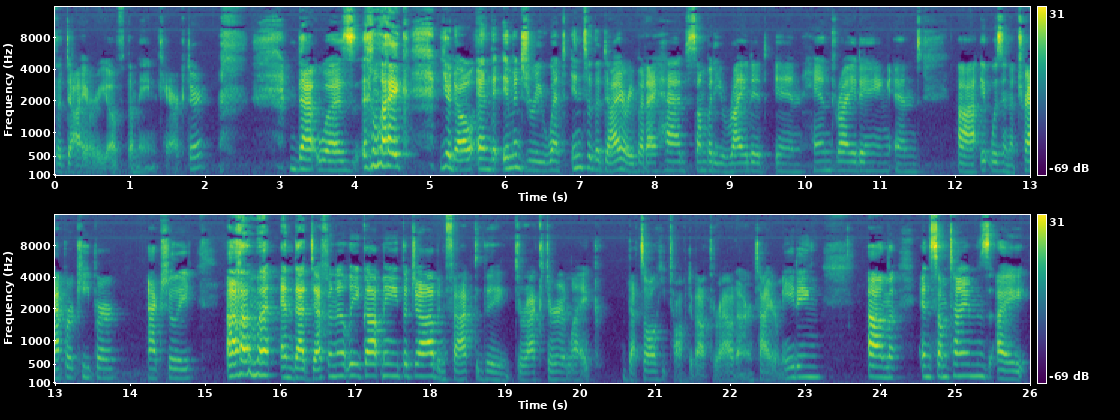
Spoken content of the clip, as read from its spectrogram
the diary of the main character. that was like, you know, and the imagery went into the diary, but I had somebody write it in handwriting and uh, it was in a trapper keeper, actually. Um, and that definitely got me the job. In fact, the director, like, that's all he talked about throughout our entire meeting. Um, and sometimes I,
